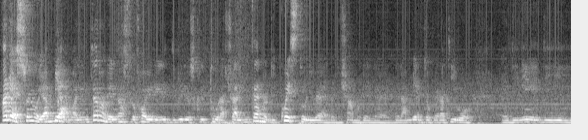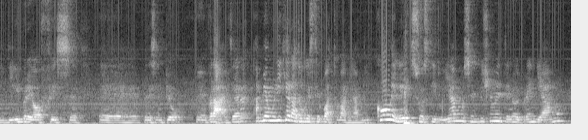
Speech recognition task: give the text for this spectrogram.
Adesso noi abbiamo all'interno del nostro foglio di, di videoscrittura cioè all'interno di questo livello diciamo del, dell'ambiente operativo eh, di, di, di, LibreOffice eh, per esempio eh, Writer abbiamo dichiarato queste quattro variabili. Come le sostituiamo? Semplicemente noi prendiamo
